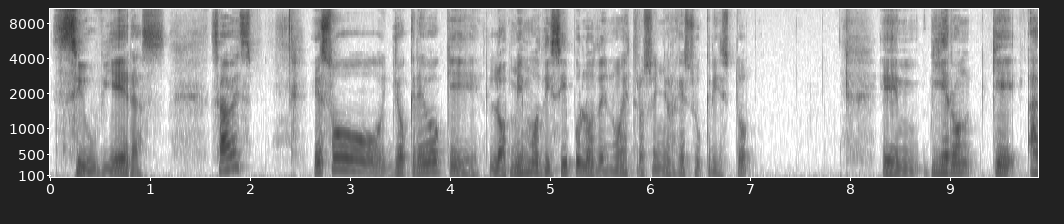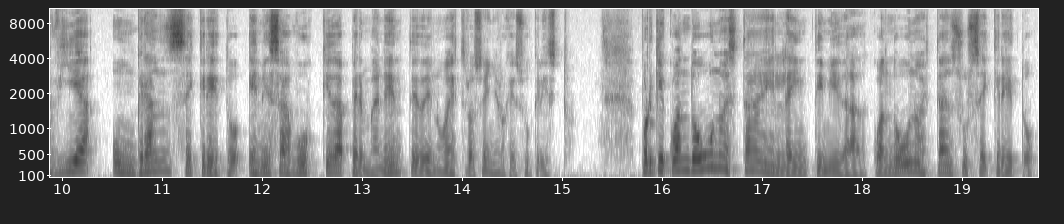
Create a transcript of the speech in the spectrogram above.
si hubieras. ¿Sabes? Eso yo creo que los mismos discípulos de nuestro Señor Jesucristo em, vieron que había un gran secreto en esa búsqueda permanente de nuestro Señor Jesucristo. Porque cuando uno está en la intimidad, cuando uno está en su secreto,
